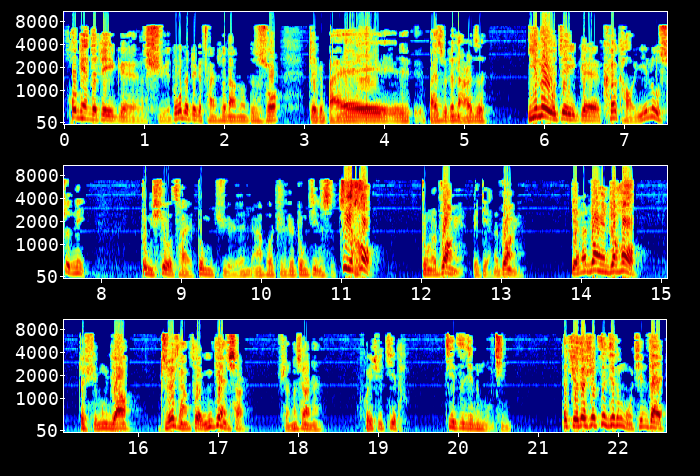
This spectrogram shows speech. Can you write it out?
后面的这个许多的这个传说当中都是说，这个白白素贞的儿子一路这个科考一路顺利，中秀才、中举人，然后直至中进士，最后中了状元，被点了状元。点了状元之后，这许梦娇只想做一件事儿。什么事儿呢？回去祭塔，祭自己的母亲。他觉得是自己的母亲在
